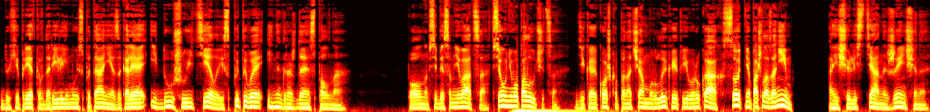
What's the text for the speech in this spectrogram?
Духи предков дарили ему испытания, закаляя и душу, и тело, испытывая и награждая сполна. Полно в себе сомневаться, все у него получится. Дикая кошка по ночам мурлыкает в его руках, сотня пошла за ним. А еще листяны, женщины.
